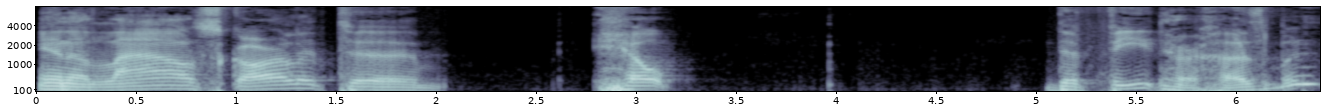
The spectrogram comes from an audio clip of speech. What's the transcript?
and allow Scarlett to help defeat her husband?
